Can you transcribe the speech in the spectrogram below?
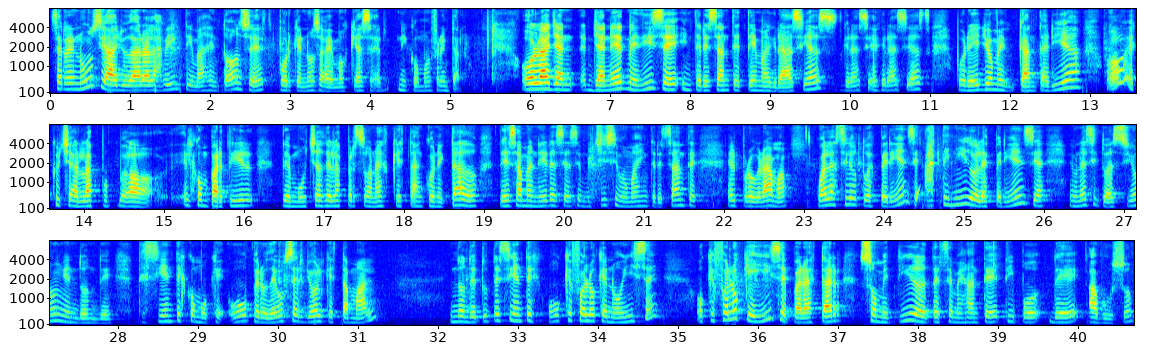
Se renuncia a ayudar a las víctimas entonces porque no sabemos qué hacer ni cómo enfrentarlo. Hola, Janet me dice, interesante tema, gracias, gracias, gracias. Por ello me encantaría oh, escuchar oh, el compartir de muchas de las personas que están conectados. De esa manera se hace muchísimo más interesante el programa. ¿Cuál ha sido tu experiencia? ¿Has tenido la experiencia en una situación en donde te sientes como que, oh, pero debo ser yo el que está mal? En donde tú te sientes, oh, ¿qué fue lo que no hice? ¿O qué fue lo que hice para estar sometido a semejante tipo de abuso?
